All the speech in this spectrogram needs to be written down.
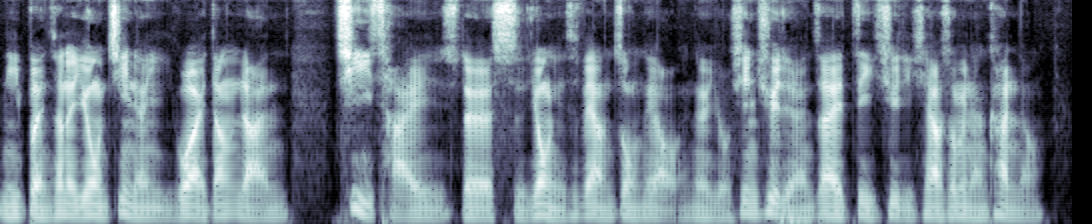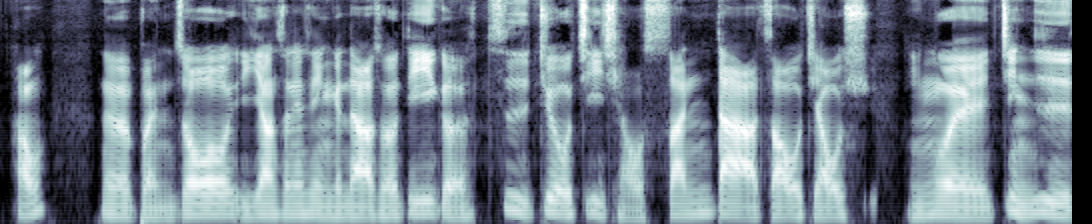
你本身的游泳技能以外，当然器材的使用也是非常重要。那有兴趣的人在自己去底下说明栏看哦。好，那本周一样三件事情跟大家说。第一个，自救技巧三大招教学。因为近日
